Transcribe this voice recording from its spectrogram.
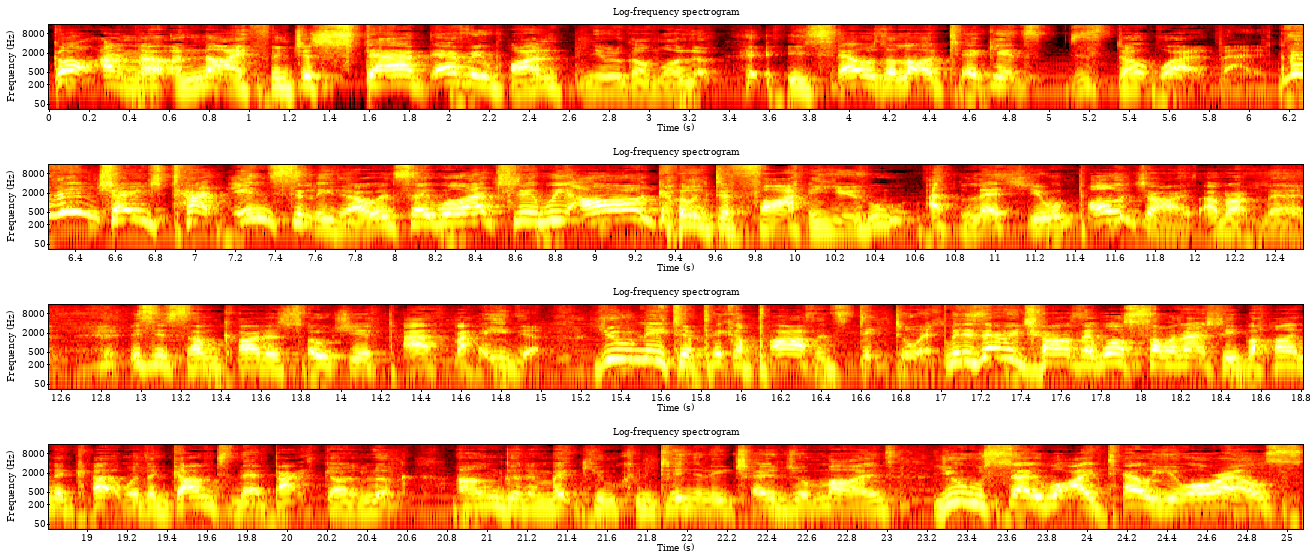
got, I don't know, a knife and just stabbed everyone. And you would have gone, well, look, he sells a lot of tickets, just don't worry about it. But they then change tack instantly, though, and say, well, actually, we are going to fire you unless you apologize. I'm like, man, this is some kind of sociopath behavior. You need to pick a path and stick to it. I mean, there's every chance there was someone actually behind the curtain with a gun to their back going, look, I'm going to make you continually change your minds. You say what I tell you or else.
